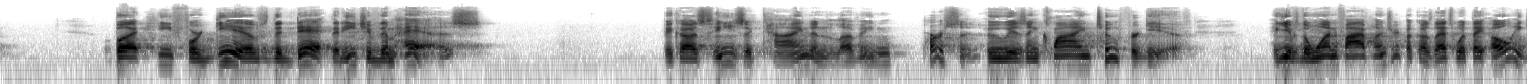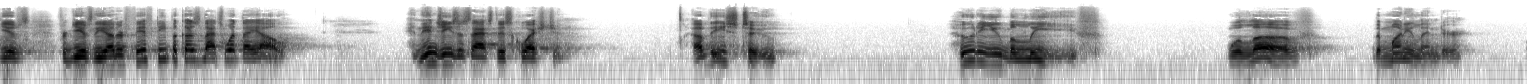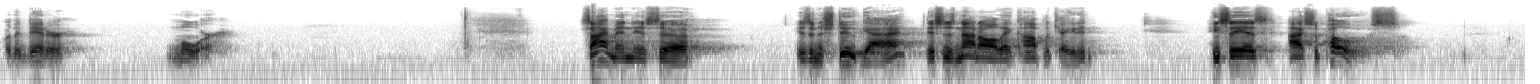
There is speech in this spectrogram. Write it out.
But he forgives the debt that each of them has because he's a kind and loving person who is inclined to forgive. He gives the one 500 because that's what they owe. He gives, forgives the other 50 because that's what they owe. And then Jesus asked this question. Of these two, who do you believe will love the moneylender or the debtor more? Simon is, uh, is an astute guy. This is not all that complicated. He says, I suppose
